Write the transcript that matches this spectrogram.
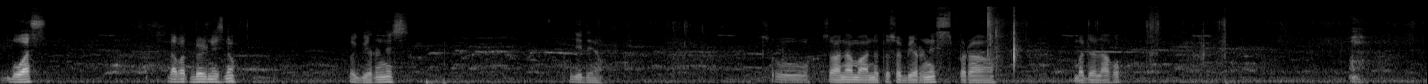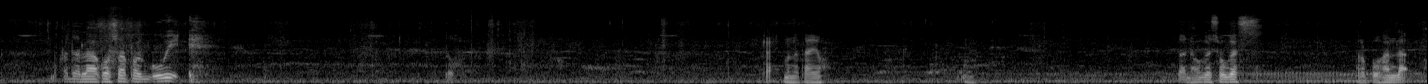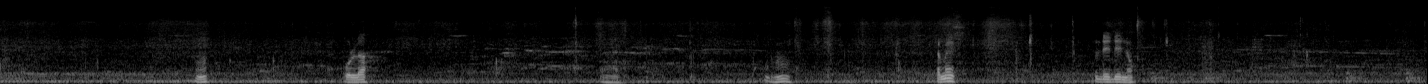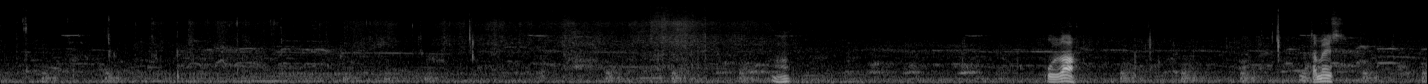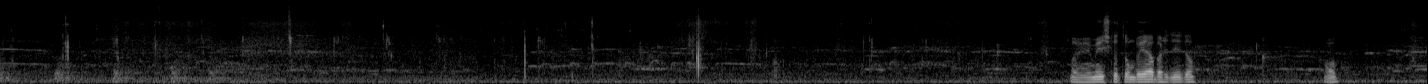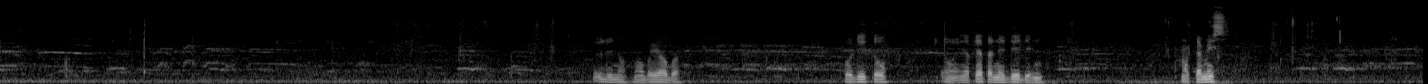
Buwas? Dapat bernis no? Pag bernis. Hindi din no? So, sana maano to sa biyernes para madala ko. Makadala ko sa pag-uwi. Ito. Kain muna tayo. Mm. Tanaw gas-ugas. Trapuhan la. Hmm? Pula. Mm. Mm. Tamis. Pwede din, no? Pula. Tamis. Mamimiss ko itong bayabas dito. Oh. Ito no, mga bayabas. O dito, yung inakyatan ni Deden. Matamis.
